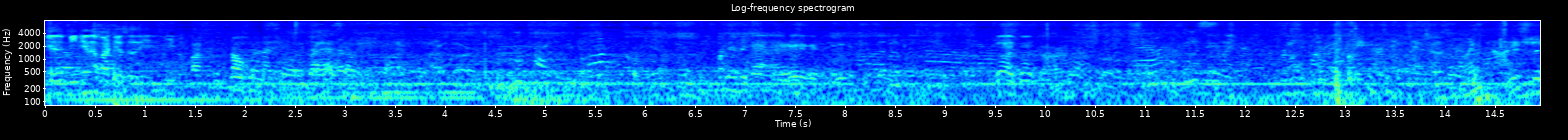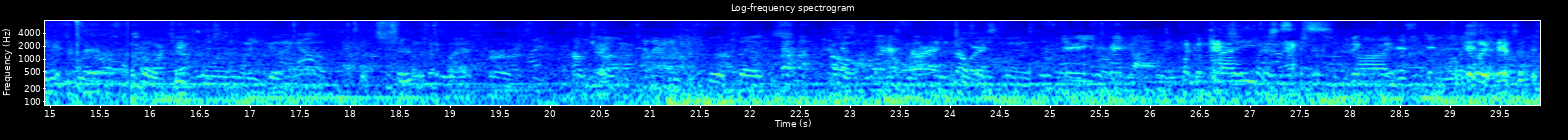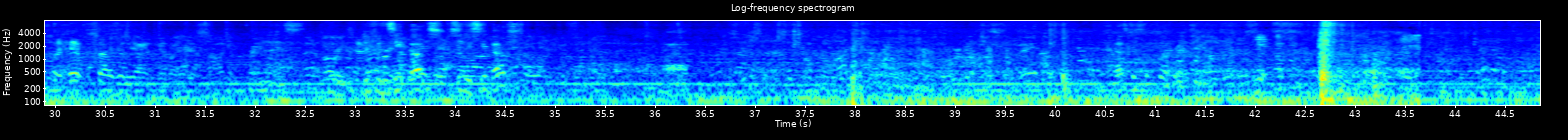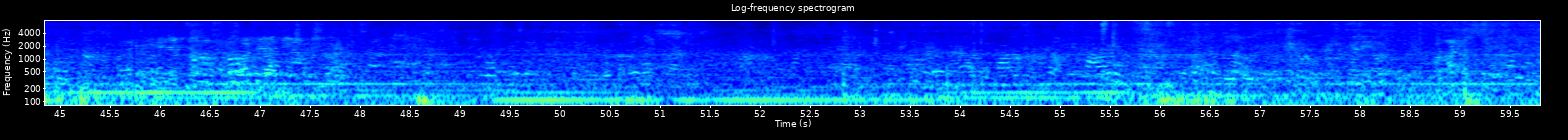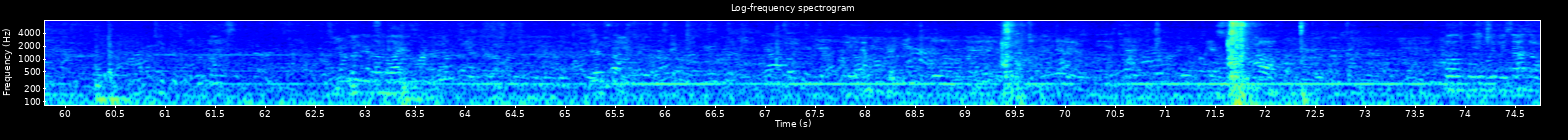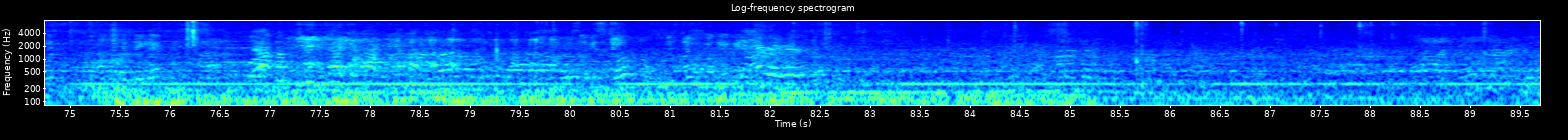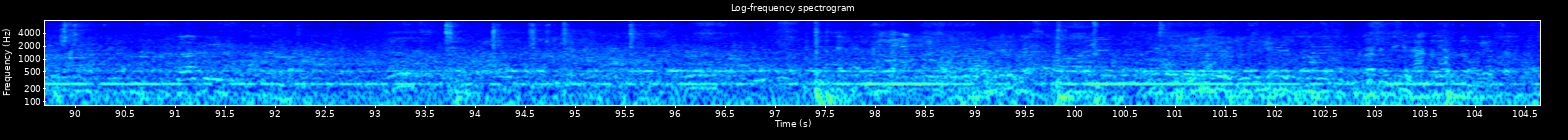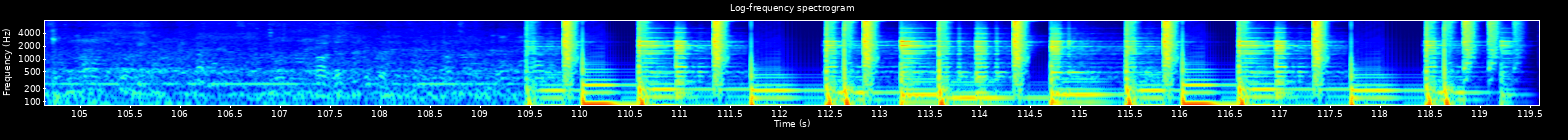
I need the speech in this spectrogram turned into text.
年明天的话就是一一到到我们那里。 It's like half, the- it's like half the size of the island, like this. Different seat belts? City seat belts? Wow. A foot あ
